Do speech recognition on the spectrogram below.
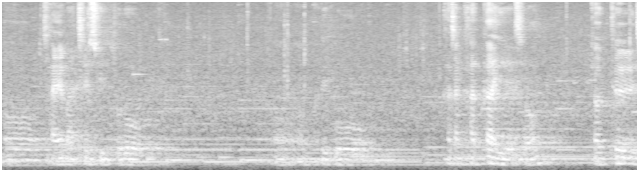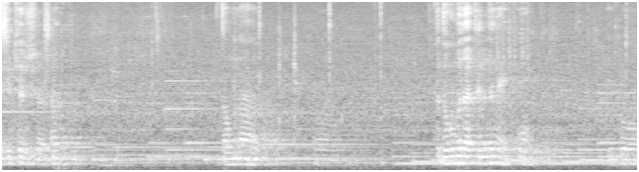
어, 잘 마칠 수 있도록 어, 그리고 가장 가까이에서 곁을 지켜주셔서 너무나 누구보다 든든했고 그리고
